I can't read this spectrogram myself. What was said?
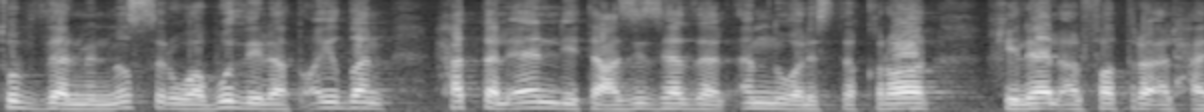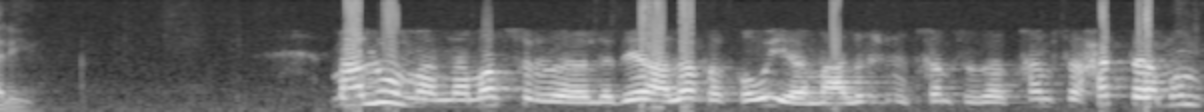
تبذل من مصر وبذلت أيضا حتى الآن لتعزيز هذا الأمن والاستقرار خلال الفترة الحالية؟ معلوم أن مصر لديها علاقة قوية مع لجنة خمسة زائد خمسة حتى منذ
